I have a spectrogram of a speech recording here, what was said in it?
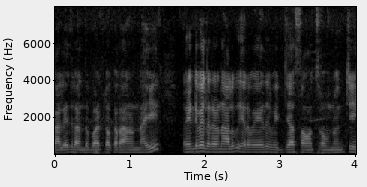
కాలేజీలు అందుబాటులోకి రానున్నాయి. రెండు వేల ఇరవై నాలుగు ఇరవై ఐదు విద్యా సంవత్సరం నుంచి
